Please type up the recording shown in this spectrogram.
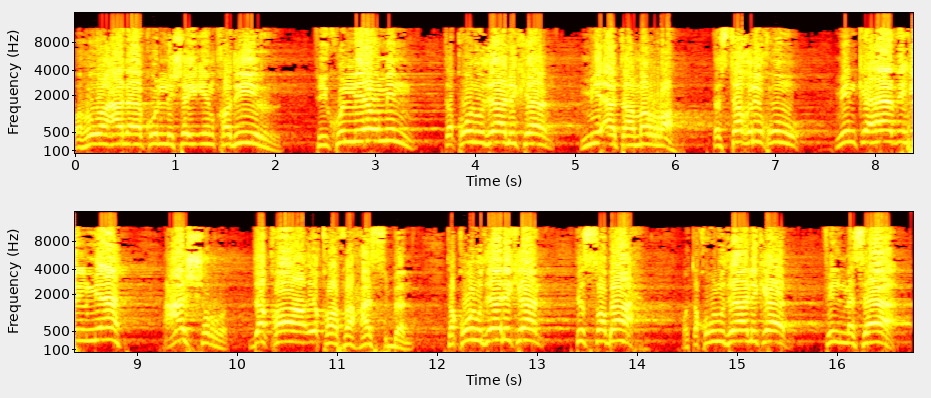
وهو على كل شيء قدير. في كل يوم تقول ذلك مئة مرة تستغرق منك هذه المئة عشر دقائق فحسب تقول ذلك في الصباح وتقول ذلك في المساء.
